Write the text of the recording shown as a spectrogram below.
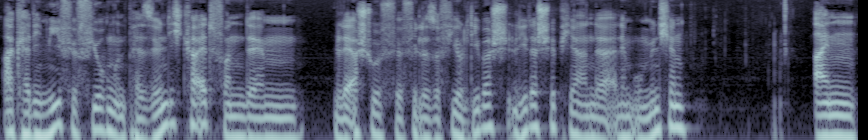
Akademie für Führung und Persönlichkeit von dem Lehrstuhl für Philosophie und Leadership hier an der LMU München ein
